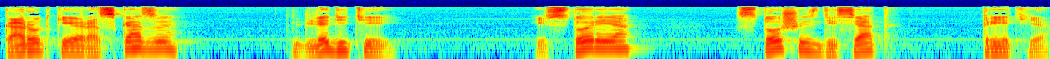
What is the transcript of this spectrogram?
Короткие рассказы для детей. История 163.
